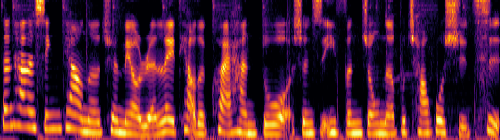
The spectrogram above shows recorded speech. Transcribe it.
但它的心跳呢却没有人类跳得快和多，甚至一分钟呢不超过十次。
